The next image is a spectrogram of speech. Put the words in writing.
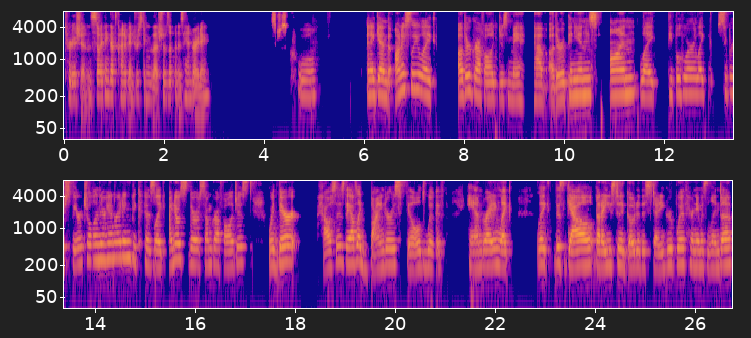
traditions. So I think that's kind of interesting that, that shows up in his handwriting. it's just cool and again the, honestly like other graphologists may have other opinions on like people who are like super spiritual in their handwriting because like i know there are some graphologists where their houses they have like binders filled with handwriting like like this gal that i used to go to the study group with her name is linda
